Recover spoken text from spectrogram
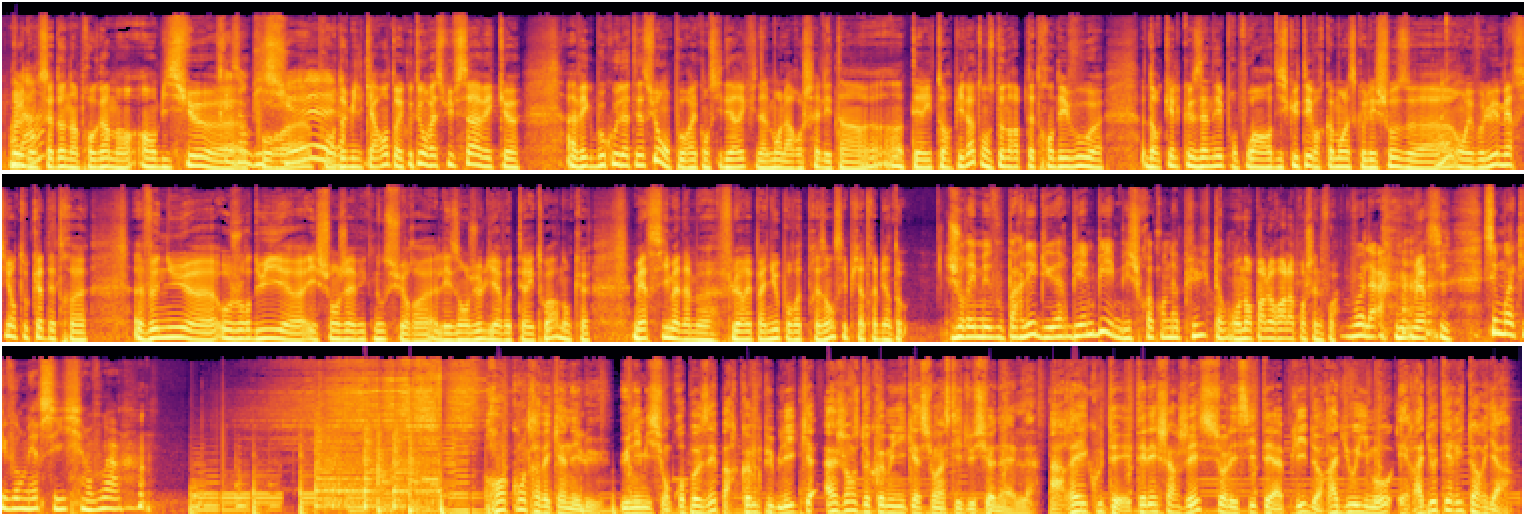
Voilà. donc ça donne un programme ambitieux, euh, pour, euh, pour 2040. écoutez, on va suivre ça avec, euh, avec beaucoup d'attention. On pourrait considérer que finalement La Rochelle est un, un territoire pilote. On se donnera peut-être rendez-vous dans quelques années pour pouvoir en discuter, voir comment est-ce que les choses ont évolué. Merci en tout cas d'être venu aujourd'hui échanger avec nous sur les enjeux liés à votre territoire. Donc merci Madame Fleur Epagnou pour votre présence et puis à très bientôt. J'aurais aimé vous parler du Airbnb, mais je crois qu'on n'a plus le temps. On en parlera la prochaine fois. Voilà. Merci. C'est moi qui vous remercie. Au revoir. Rencontre avec un élu, une émission proposée par Comme Public, agence de communication institutionnelle. À réécouter et télécharger sur les sites et applis de Radio Imo et Radio Territoria.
